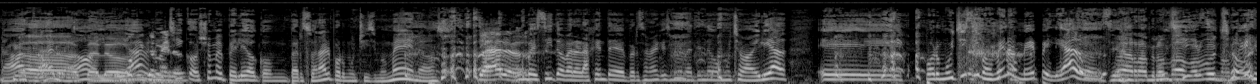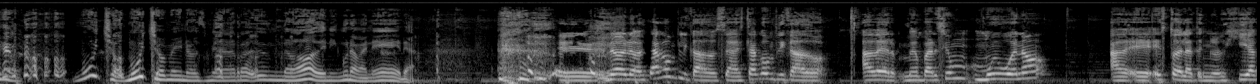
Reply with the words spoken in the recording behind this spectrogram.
No, claro, no, chicos. Yo me peleo con personal por muchísimo menos. Claro. Un besito para la gente de personal que siempre me atiende con mucha amabilidad. Eh, por muchísimo menos me he peleado. O sea, por mucho menos. Mucho, mucho menos me No, de ninguna manera. Eh, no, no, está complicado, o sea, está complicado. A ver, me pareció muy bueno eh, esto de la tecnología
